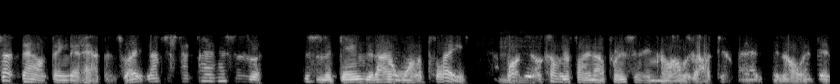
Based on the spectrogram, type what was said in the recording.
shutdown thing that happens, right? Not just like, man, this is a this is a game that I don't want to play. Mm-hmm. Well, you know, coming to find out, Prince didn't even know I was out there, man. You know, and then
